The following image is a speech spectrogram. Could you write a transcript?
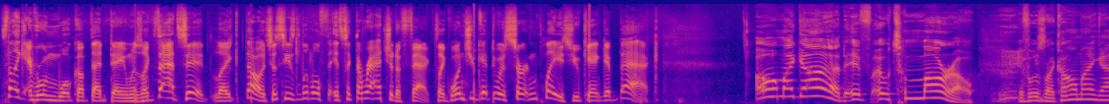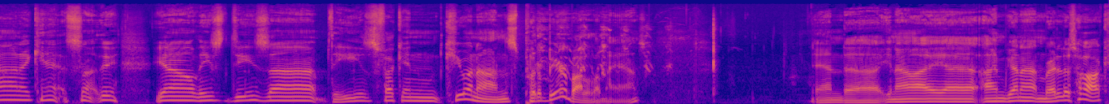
it's not like everyone woke up that day and was like, that's it. Like, no, it's just these little. Th- it's like the ratchet effect. Like once you get to a certain place, you can't get back. oh my god if oh, tomorrow if it was like oh my god i can't so, the, you know these these uh these fucking qanons put a beer bottle in my ass and uh you know i uh i'm gonna i'm ready to talk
